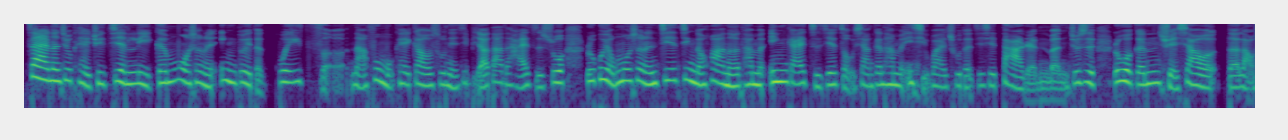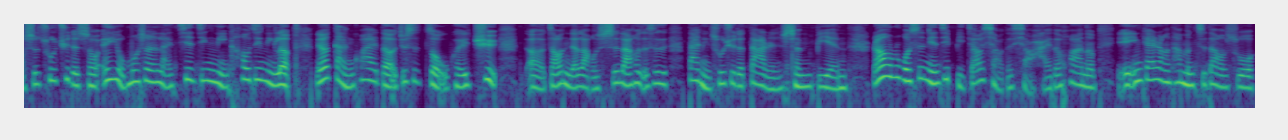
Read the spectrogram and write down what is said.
再来呢，就可以去建立跟陌生人应对的规则。那父母可以告诉年纪比较大的孩子说，如果有陌生人接近的话呢，他们应应该直接走向跟他们一起外出的这些大人们。就是如果跟学校的老师出去的时候，哎，有陌生人来接近你、靠近你了，你要赶快的，就是走回去，呃，找你的老师啦，或者是带你出去的大人身边。然后，如果是年纪比较小的小孩的话呢，也应该让他们知道说，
